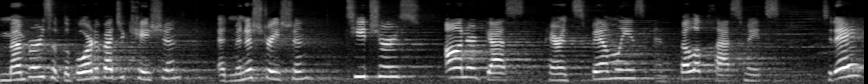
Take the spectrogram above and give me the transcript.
members of the Board of Education, administration, teachers, honored guests, parents, families, and fellow classmates, today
